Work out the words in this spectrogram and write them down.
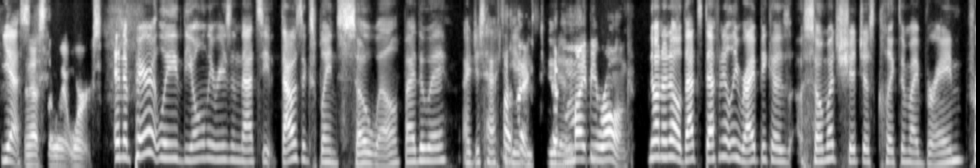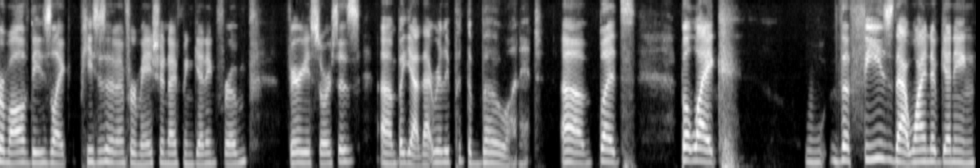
Yes. And that's the way it works. And apparently, the only reason that's e- that was explained so well. By the way, I just have to Oh, give thanks. you It might be wrong. No, no, no. That's definitely right because so much shit just clicked in my brain from all of these like pieces of information I've been getting from various sources. Um, but yeah, that really put the bow on it. Um, but but like w- the fees that wind up getting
